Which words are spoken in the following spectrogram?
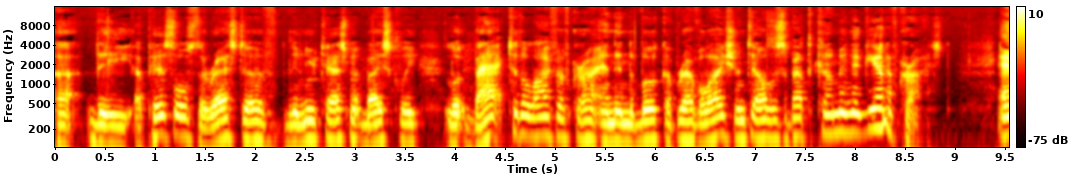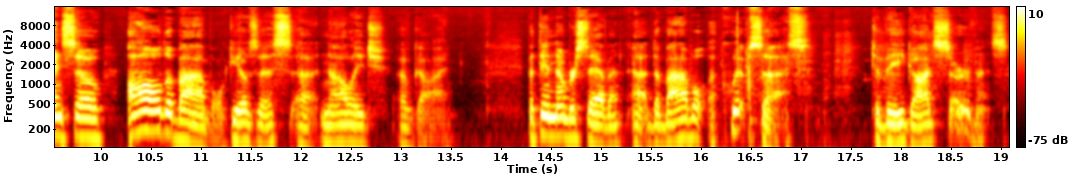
Uh, the epistles, the rest of the New Testament basically look back to the life of Christ, and then the book of Revelation tells us about the coming again of Christ. And so all the Bible gives us uh, knowledge of God. But then, number seven, uh, the Bible equips us to be God's servants.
